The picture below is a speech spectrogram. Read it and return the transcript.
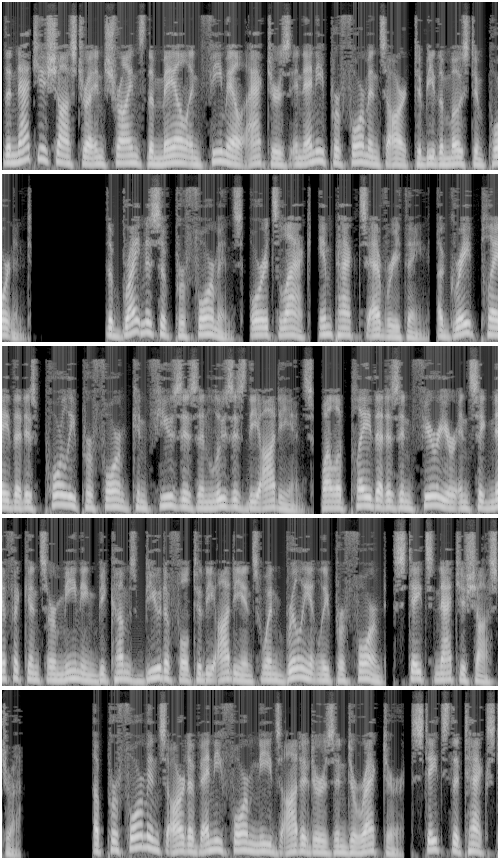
The Natyashastra enshrines the male and female actors in any performance art to be the most important. The brightness of performance, or its lack, impacts everything. A great play that is poorly performed confuses and loses the audience, while a play that is inferior in significance or meaning becomes beautiful to the audience when brilliantly performed, states Natyashastra. A performance art of any form needs auditors and director, states the text,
